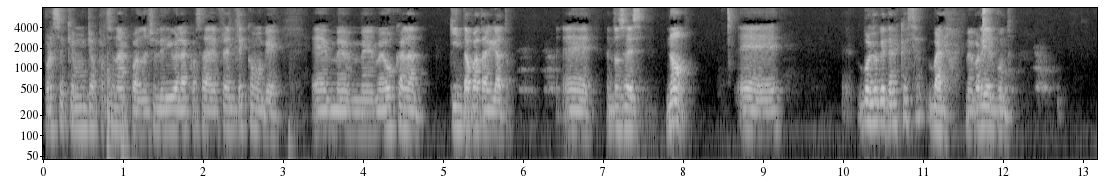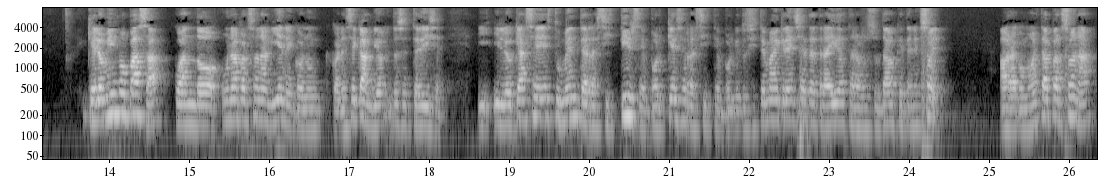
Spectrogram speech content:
por eso es que muchas personas cuando yo les digo la cosa de frente es como que eh, me, buscan la quinta pata del gato. Eh, entonces, no. Eh, vos lo que tenés que hacer... Bueno, me perdí el punto. Que lo mismo pasa cuando una persona viene con, con ese cambio, entonces te dice, y, y, lo que hace es tu mente resistirse. ¿Por qué se resiste? Porque tu sistema de creencia te ha traído hasta los resultados que tenés hoy. Ahora, como esta persona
